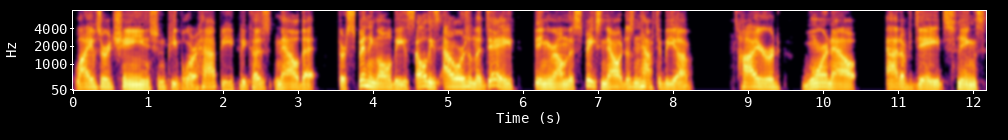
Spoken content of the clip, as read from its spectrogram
lives are changed and people are happy because now that they're spending all these all these hours in the day being around this space, now it doesn't have to be a tired worn out, out of date things.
